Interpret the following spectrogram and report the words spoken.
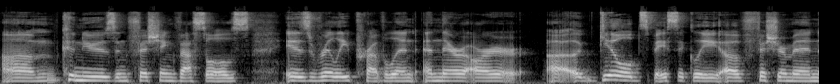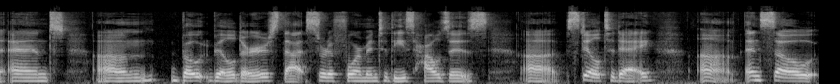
um, canoes and fishing vessels is really prevalent, and there are uh, guilds basically of fishermen and um, boat builders that sort of form into these houses uh, still today. Um, and so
